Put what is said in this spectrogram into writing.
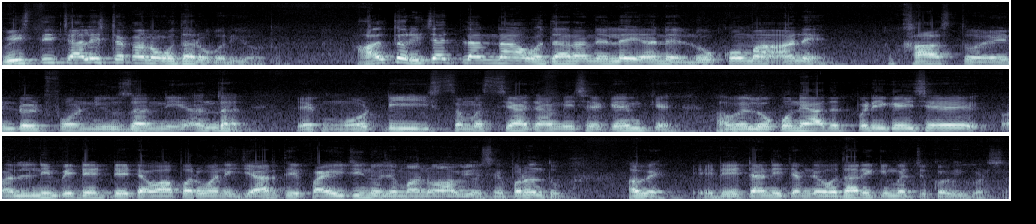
વીસથી ચાલીસ ટકાનો વધારો કર્યો હતો. હાલ તો રિચાર્જ પ્લાનના વધારાને લઈ અને લોકોમાં અને ખાસ તો એન્ડ્રોઈડ ફોન યુઝરની અંદર એક મોટી સમસ્યા જામી છે કેમ કે હવે લોકોને આદત પડી ગઈ છે અનલિમિટેડ ડેટા વાપરવાની, જ્યારથી ફાઇવજીનો જમાનો આવ્યો છે. પરંતુ હવે એ ડેટાની તેમને વધારે કિંમત ચૂકવવી પડશે.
